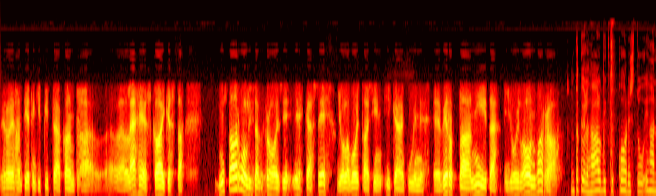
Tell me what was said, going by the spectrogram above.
Verojahan tietenkin pitää kantaa ää, lähes kaikesta. Minusta arvonlisävero olisi ehkä se, jolla voitaisiin ikään kuin eh, verottaa niitä, joilla on varaa. Mutta kyllähän alvi kohdistuu ihan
